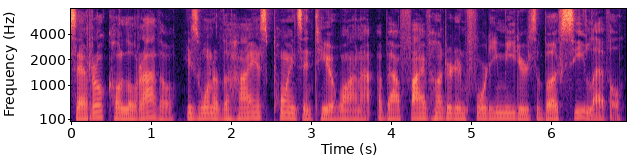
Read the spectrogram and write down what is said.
Cerro Colorado is one of the highest points in Tijuana, about 540 meters above sea level,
